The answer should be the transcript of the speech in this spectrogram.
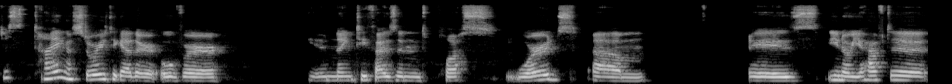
just tying a story together over you know, 90,000 plus words um, is, you know, you have to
